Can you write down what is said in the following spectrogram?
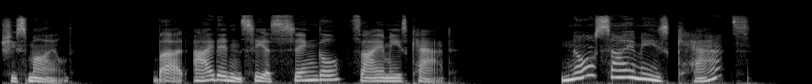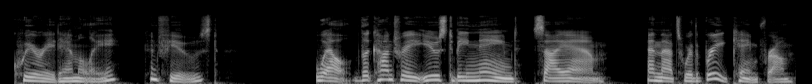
She smiled. But I didn't see a single Siamese cat. No Siamese cats? queried Emily, confused. Well, the country used to be named Siam, and that's where the breed came from.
